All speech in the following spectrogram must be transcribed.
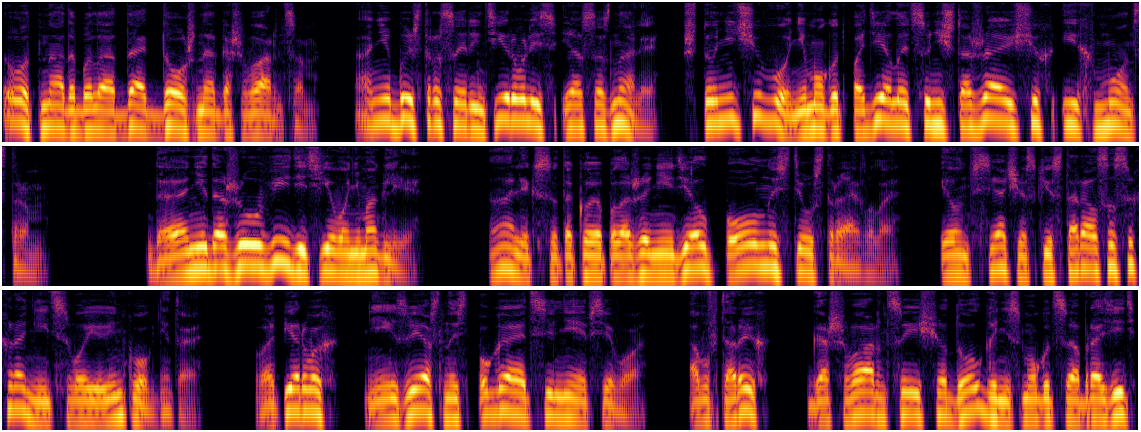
Тут надо было отдать должное гашварнцам. Они быстро сориентировались и осознали, что ничего не могут поделать с уничтожающих их монстром. Да они даже увидеть его не могли, Алекса такое положение дел полностью устраивало, и он всячески старался сохранить свое инкогнито. Во-первых, неизвестность пугает сильнее всего, а во-вторых, гашварнцы еще долго не смогут сообразить,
